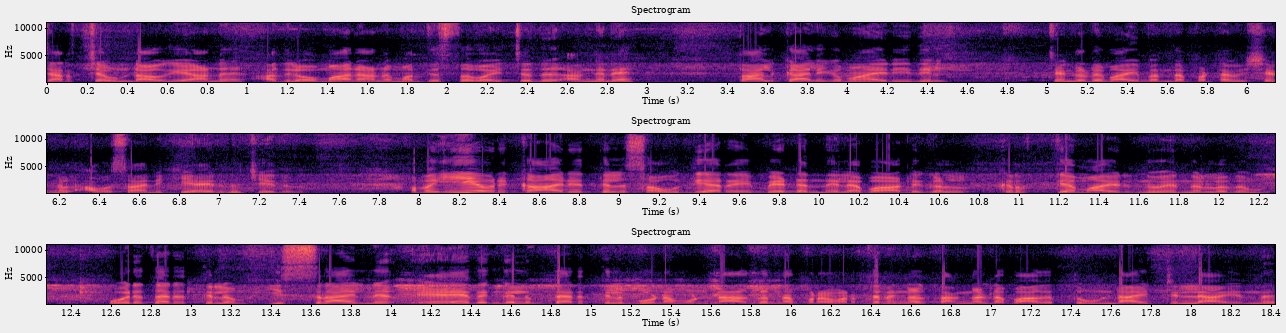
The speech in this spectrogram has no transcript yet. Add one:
ചർച്ച ഉണ്ടാവുകയാണ്. അതിൽ ഒമാനാണ് മധ്യസ്ഥ വഹിച്ചത്. അങ്ങനെ താൽക്കാലികമായ രീതിയിൽ ചെങ്കടലുമായി ബന്ധപ്പെട്ട വിഷയങ്ങൾ അവസാനിക്കുകയായിരുന്നു ചെയ്തത്. അപ്പോൾ ഈ ഒരു കാര്യത്തിൽ സൗദി അറേബ്യയുടെ നിലപാടുകൾ കൃത്യമായിരുന്നു എന്നുള്ളതും ഒരു തരത്തിലും ഇസ്രായേലിന് ഏതെങ്കിലും തരത്തിൽ ഗുണമുണ്ടാകുന്ന പ്രവർത്തനങ്ങൾ തങ്ങളുടെ ഭാഗത്ത് ഉണ്ടായിട്ടില്ല എന്ന്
